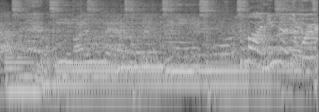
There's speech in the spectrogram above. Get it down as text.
Come on, you know the word.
